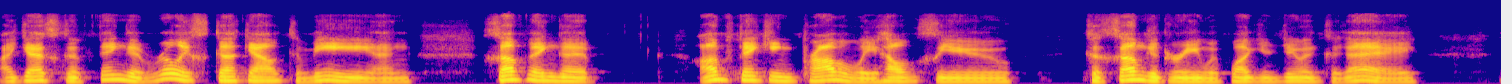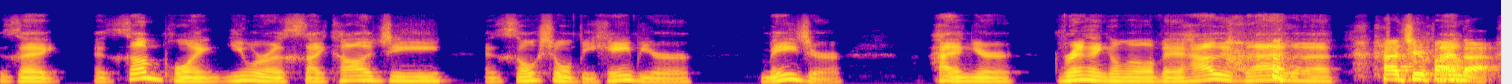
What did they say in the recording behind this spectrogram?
I guess the thing that really stuck out to me and something that I'm thinking probably helps you to some degree with what you're doing today is that at some point you were a psychology and social behavior major and you're grinning a little bit. How did that? Uh, How'd you find that?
